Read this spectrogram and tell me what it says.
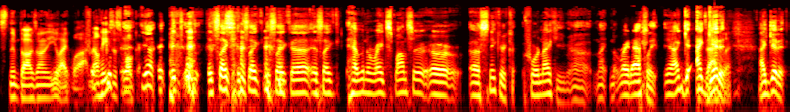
Snoop Dogg's on it, you're like, well, I know he's a smoker. Yeah, it, it's it's it's like it's like it's like uh it's like having the right sponsor or a sneaker for Nike, uh, right athlete. Yeah, I get I get it. I get it.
